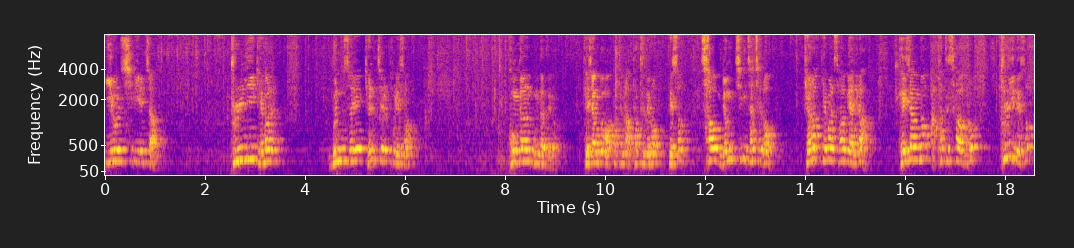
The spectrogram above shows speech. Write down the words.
1월 12일자 분리개발 문서의 결제를 통해서 공단은 공단대로 대장동 아파트는 아파트대로 돼서 사업 명칭 자체도 결합개발 사업이 아니라 대장동 아파트 사업으로 분리돼서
